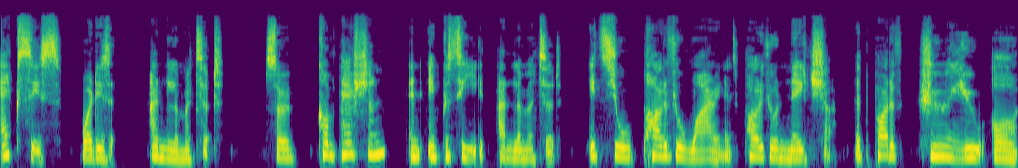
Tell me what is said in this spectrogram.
access what is unlimited. So compassion and empathy is unlimited. It's your part of your wiring. It's part of your nature. It's part of who you are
